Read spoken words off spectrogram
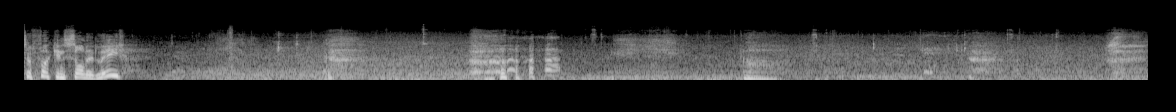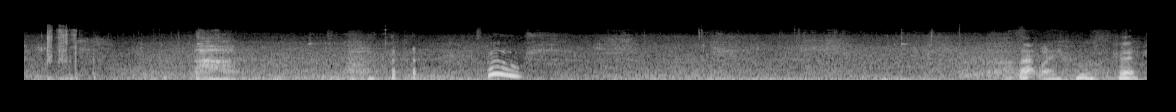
It's a fucking solid lead. That way. Okay.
